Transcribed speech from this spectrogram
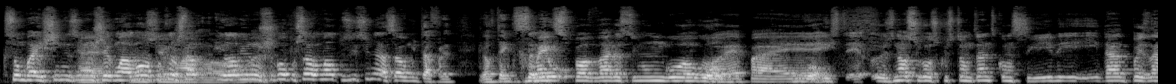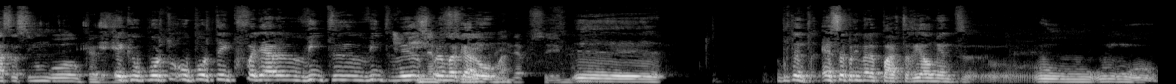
que são baixinhos e É, não chegam à bola, porque ele, bola. ele ali não chegou porque estava mal posicionado, estava muito à frente. Ele tem que Como saber. é que se pode dar assim um golo? Um. Epá, é, Um golo. isto é- os nossos golos custam tanto conseguir e, e dá, depois dá-se assim um dizer, É que o Porto, o Porto tem que falhar 20, 20 vezes ainda para marcar uma. Ainda por cima. Eh, portanto, essa primeira parte realmente o, o-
